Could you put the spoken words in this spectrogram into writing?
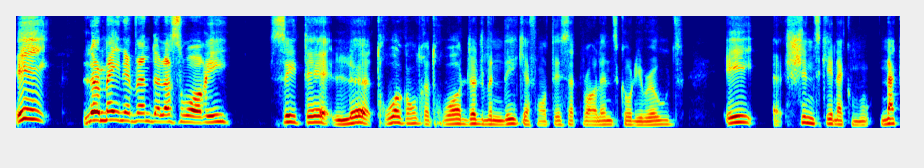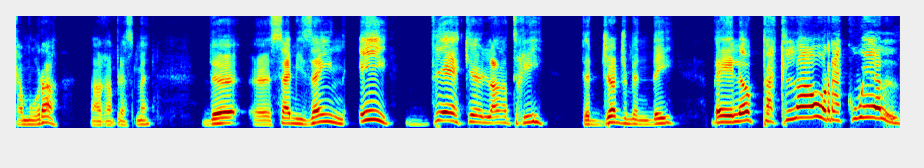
Et le main event de la soirée, c'était le 3 contre 3 Judgment Day qui affrontait Seth Rollins, Cody Rhodes et Shinsuke Nakamura en remplacement de euh, Sami Zayn. Et dès que l'entrée de Judgment Day, ben là, Paclao Raquel,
